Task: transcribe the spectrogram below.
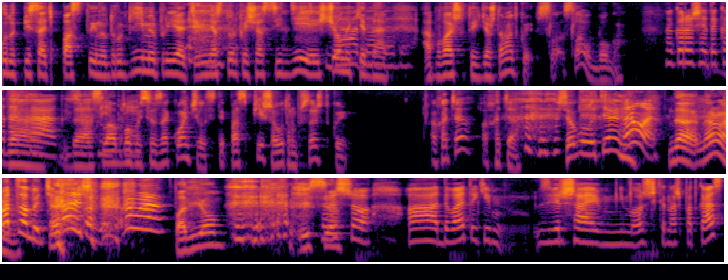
буду писать посты на другие мероприятия, у меня столько сейчас идей, я еще Да, да, накидаю. да, да. А бывает, что ты идешь домой такой, «Сла- слава богу. Ну, короче, это когда да, как? да, слава богу, все закончилось, ты поспишь, а утром представляешь такой, а хотя, а хотя, все было идеально. Нормально. Да, нормально. Пацаны, что дальше? Подъем и все. Хорошо. А давай таким завершаем немножечко наш подкаст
